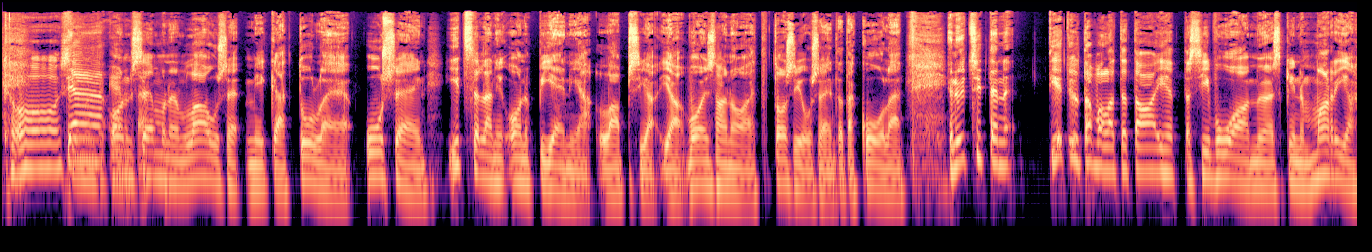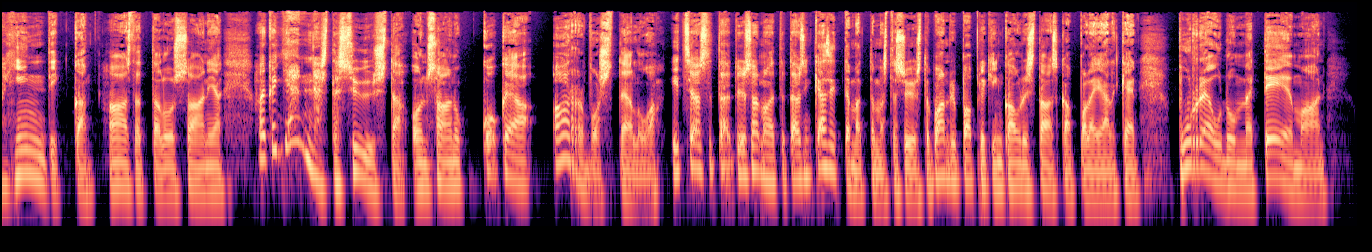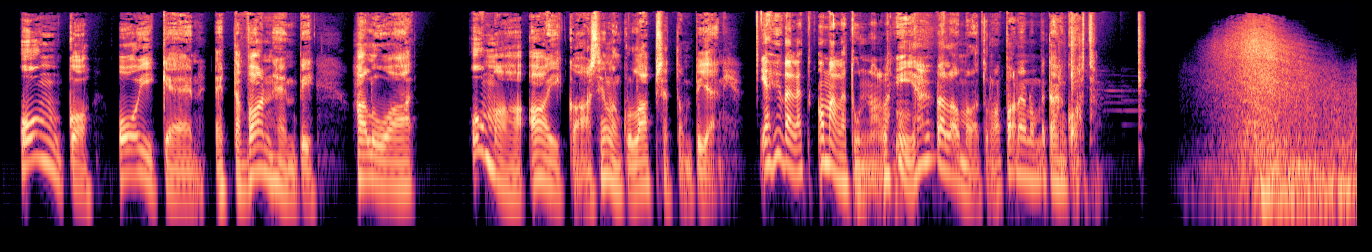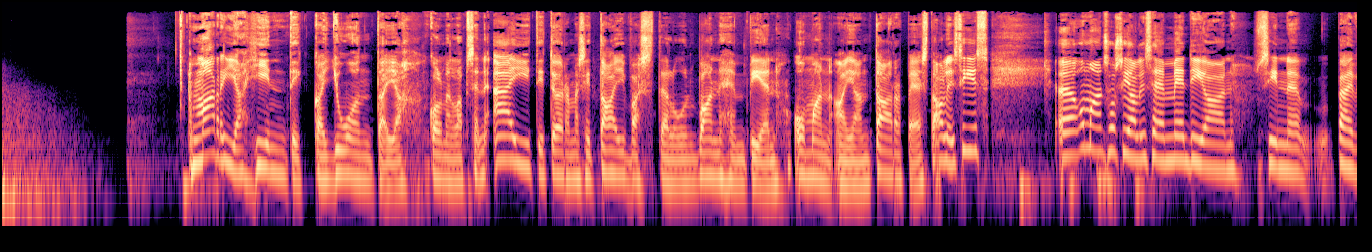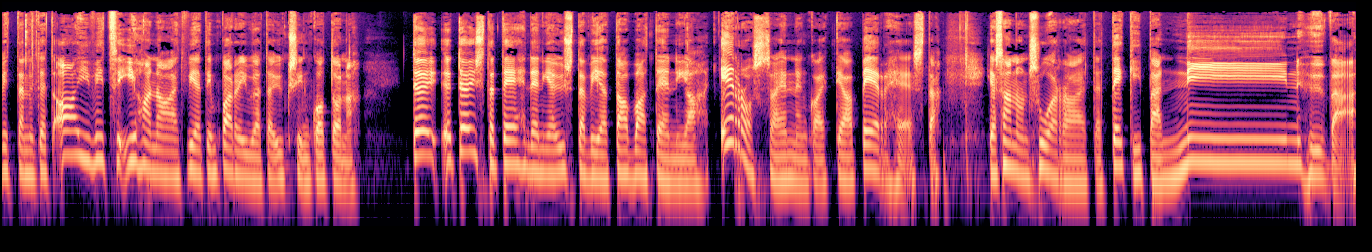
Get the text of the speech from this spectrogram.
Tosi Tämä on semmoinen lause, mikä tulee usein. Itselläni on pieniä lapsia ja voin sanoa, että tosi usein tätä kuulee. Ja nyt sitten tietyllä tavalla tätä aihetta sivuaa myöskin Maria Hintikka haastattelussaan. Ja aika jännästä syystä on saanut kokea arvostelua. Itse asiassa täytyy sanoa, että täysin käsittämättömästä syystä One Republicin kaunis taas kappaleen jälkeen pureudumme teemaan, onko oikein, että vanhempi haluaa omaa aikaa silloin, kun lapset on pieniä. Ja hyvällä omalla tunnolla. Niin, ja hyvällä omalla tunnolla. Paneudumme tähän kohtaan. Maria Hintikka, juontaja, kolmen lapsen äiti, törmäsi taivasteluun vanhempien oman ajan tarpeesta. Oli siis ö, omaan sosiaaliseen mediaan sinne päivittänyt, että ai vitsi, ihanaa, että vietin pari yötä yksin kotona – tö- töistä tehden ja ystäviä tavaten ja erossa ennen kaikkea perheestä. Ja sanon suoraan, että tekipä niin hyvää.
